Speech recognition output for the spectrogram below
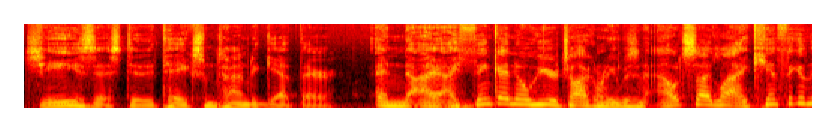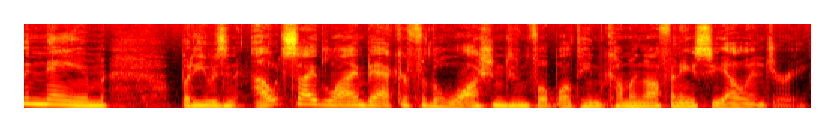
Jesus, did it take some time to get there? and I, I, think I know who you're talking about. He was an outside line. I can't think of the name, but he was an outside linebacker for the Washington football team coming off an ACL injury.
